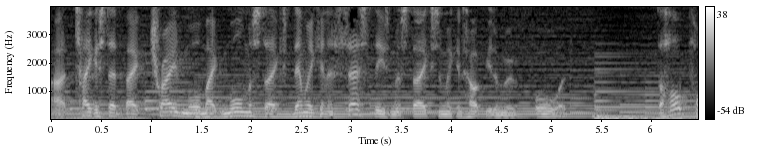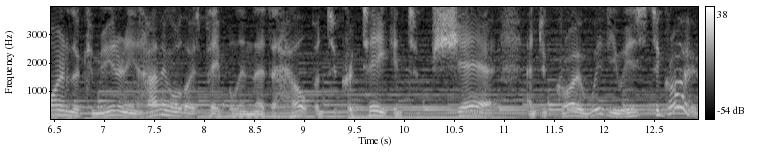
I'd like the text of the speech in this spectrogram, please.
uh, take a step back, trade more, make more mistakes, then we can assess these mistakes and we can help you to move forward. The whole point of the community and having all those people in there to help and to critique and to share and to grow with you is to grow,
